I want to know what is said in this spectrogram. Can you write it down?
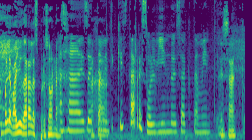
¿Cómo le va a ayudar a las personas? Ajá, exactamente. ¿Qué está resolviendo exactamente? Exacto.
